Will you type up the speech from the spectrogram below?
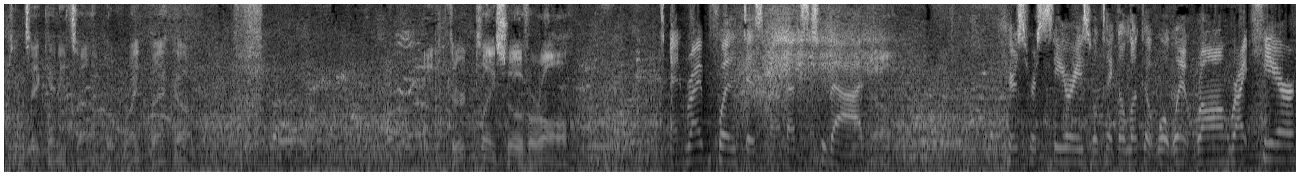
Doesn't take any time, but right back up. In third place overall. And right before the dismount, that's too bad. Here's her series. We'll take a look at what went wrong right here.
